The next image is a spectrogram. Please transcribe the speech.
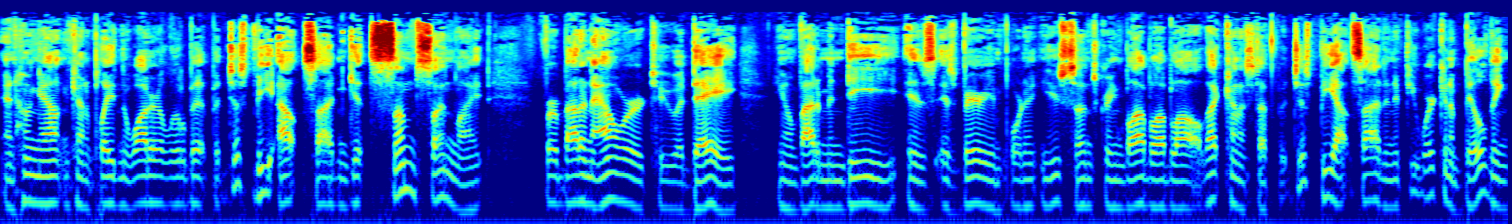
and hung out and kind of played in the water a little bit, but just be outside and get some sunlight for about an hour or two a day you know, vitamin D is is very important. Use sunscreen, blah blah blah, all that kind of stuff. But just be outside, and if you work in a building,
